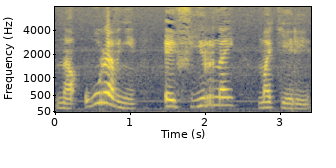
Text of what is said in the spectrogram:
на уровне эфирной материи.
